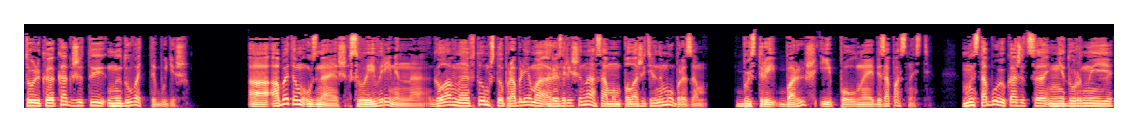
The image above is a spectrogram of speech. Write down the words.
Только как же ты надувать-то будешь? А об этом узнаешь своевременно. Главное в том, что проблема разрешена самым положительным образом. Быстрый барыш и полная безопасность. Мы с тобою, кажется, не дурные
